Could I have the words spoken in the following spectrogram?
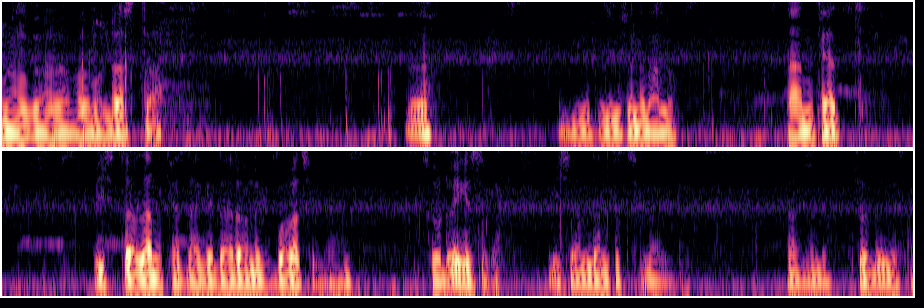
নলগড়ার আবার রাস্তা। আহ, ভালো। ধান খেত বিস্তর ধান খেত আগেটা আরও অনেক বড় ছিল ছোট হয়ে গেছে। বিশাল ধান ক্ষেত ছিল ছোট হয়ে গেছে।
